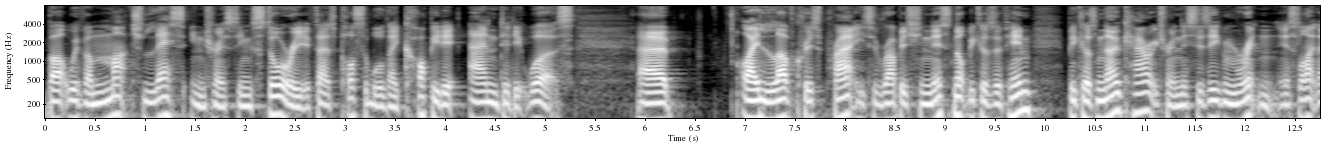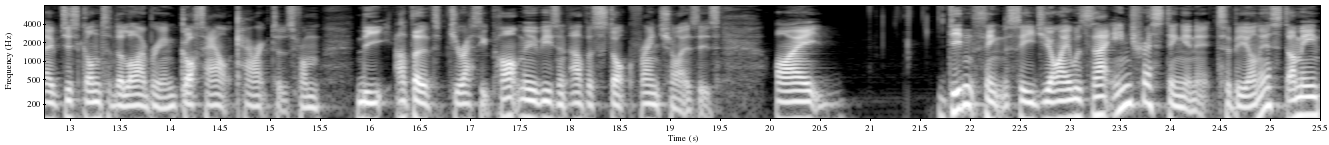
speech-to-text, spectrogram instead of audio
but with a much less interesting story. If that's possible, they copied it and did it worse. Uh, I love Chris Pratt. He's rubbish in this, not because of him, because no character in this is even written. It's like they've just gone to the library and got out characters from the other Jurassic Park movies and other stock franchises. I didn't think the CGI was that interesting in it, to be honest. I mean,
